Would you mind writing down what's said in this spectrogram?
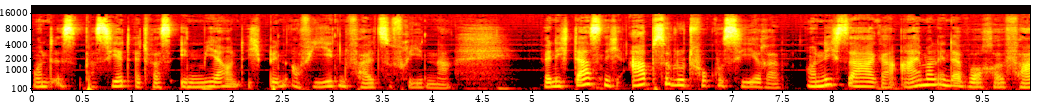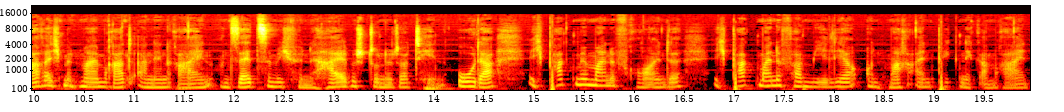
und es passiert etwas in mir und ich bin auf jeden Fall zufriedener. Wenn ich das nicht absolut fokussiere und ich sage, einmal in der Woche fahre ich mit meinem Rad an den Rhein und setze mich für eine halbe Stunde dorthin. Oder ich packe mir meine Freunde, ich packe meine Familie und mache ein Picknick am Rhein.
